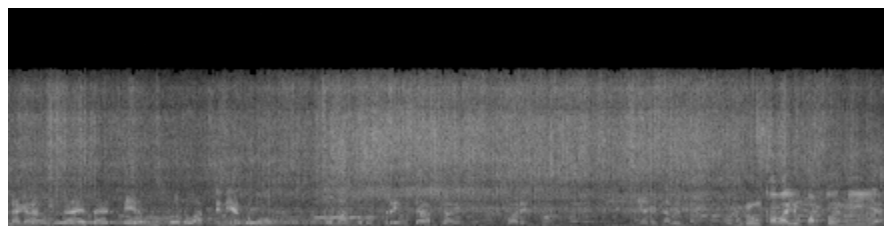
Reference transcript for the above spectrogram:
la esa era un solo vaso. Tenía como, como más como 30 cabezas. 40. Y ahí estaba el Por ejemplo, un caballo cuarto de milla.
